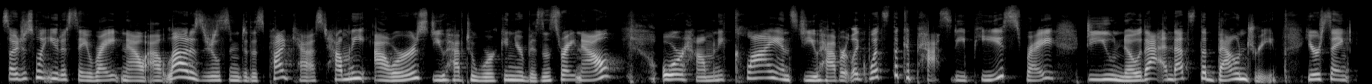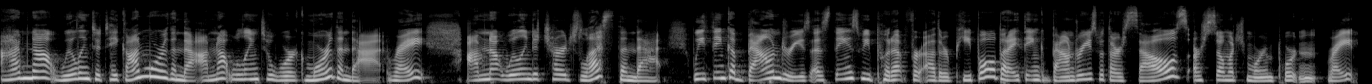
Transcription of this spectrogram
So I just want you to say right now out loud as you're listening to this podcast, how many hours do you have to work in your business right now? Or how many clients do you have? Or like, what's the capacity piece, right? Do you know that? And that's the boundary. You're saying, I'm not willing to take on more than that. I'm not willing to work more than that, right? I'm not willing to charge less than that. We think of boundaries as things we put up for other people, but I think boundaries with ourselves are so much more important, right?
